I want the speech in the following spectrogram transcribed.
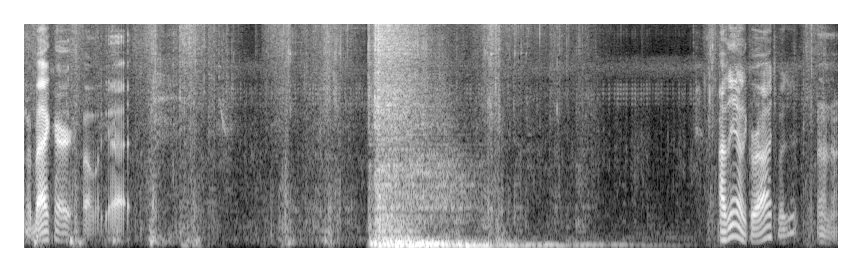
My back hurt. Oh my god. I think that was garage, was it? I don't know.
